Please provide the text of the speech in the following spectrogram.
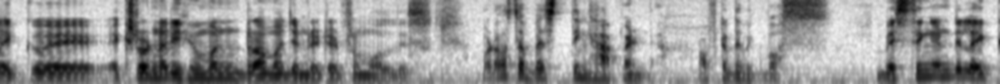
like extraordinary human drama generated from all this what was the best thing happened after the big boss best thing అంటే like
